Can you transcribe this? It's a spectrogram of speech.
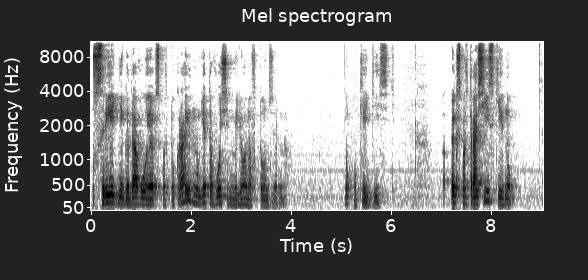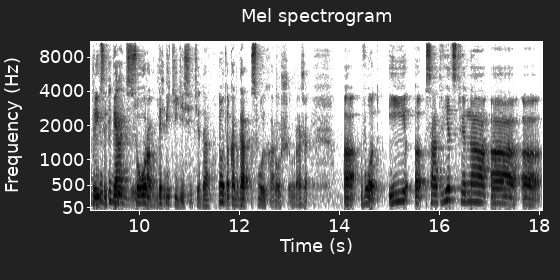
средний годовой экспорт Украины ну, где-то 8 миллионов тонн зерна. Ну, окей, 10. Экспорт российский, ну, 35-40 до 50, да. Ну, это когда свой хороший урожай. А, Вот. И, э, соответственно, а, а,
